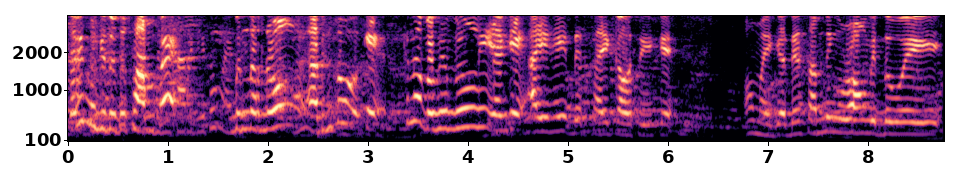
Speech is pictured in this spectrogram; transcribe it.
Tapi begitu tuh sampai gitu bener dong. Abis itu kayak kenapa gue beli yang kayak I hate that cycle sih kayak oh my god there's something wrong with the way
